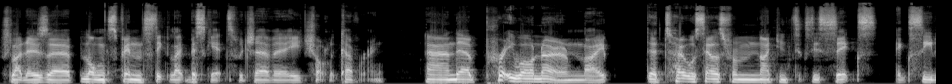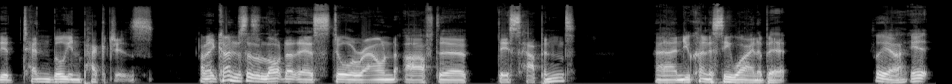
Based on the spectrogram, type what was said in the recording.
which like those uh, long, thin, stick-like biscuits which have a chocolate covering, and they're pretty well known. Like their total sales from 1966 exceeded 10 billion packages, and it kind of says a lot that they're still around after this happened, and you kind of see why in a bit. So yeah, it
